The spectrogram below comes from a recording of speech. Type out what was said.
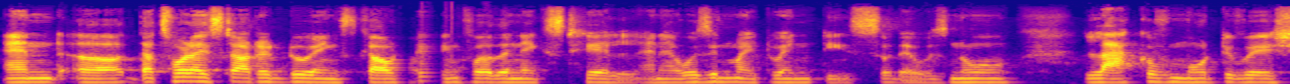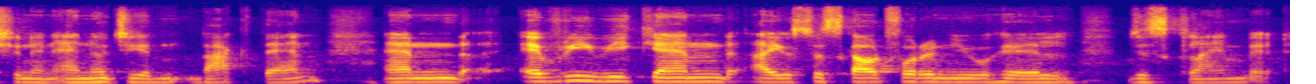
And uh, that's what i started doing scouting for the next hill and i was in my 20s so there was no lack of motivation and energy back then. And every weekend i used to scout for a new hill just climb it.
